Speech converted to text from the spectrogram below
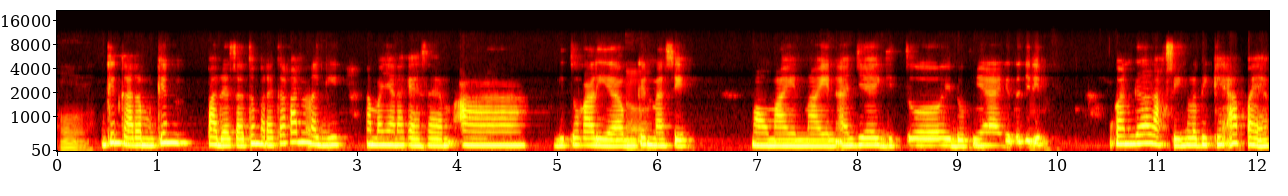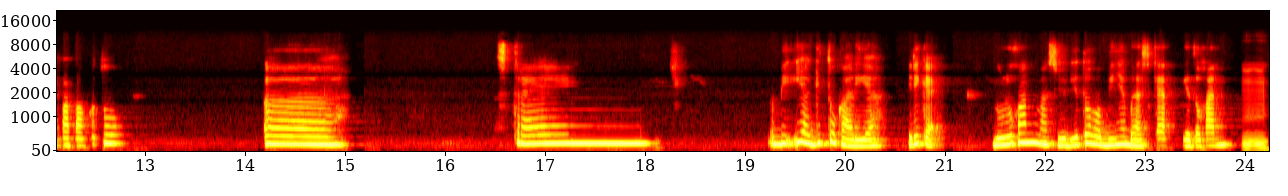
Oh. mungkin karena mungkin pada saat itu mereka kan lagi namanya anak SMA gitu kali ya mungkin masih mau main-main aja gitu hidupnya gitu jadi bukan galak sih lebih kayak apa ya papaku tuh eh strength lebih iya gitu kali ya jadi kayak dulu kan Mas Yudi tuh hobinya basket gitu kan Mm-mm.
